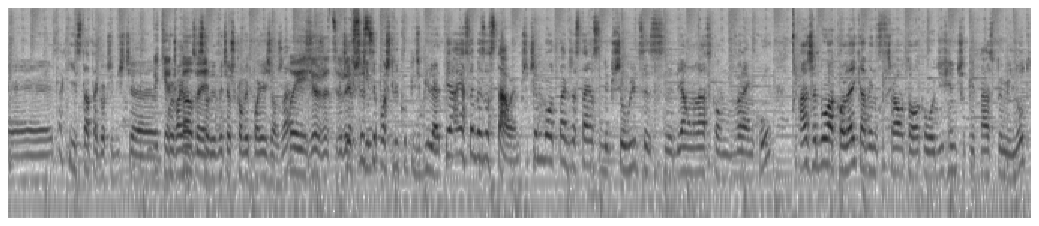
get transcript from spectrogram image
E, Taki statek oczywiście Wycieczkowy. pływający sobie wycieczkowy po jeziorze. Po jeziorze Gdzie Córyskim. wszyscy poszli kupić bilety, a ja sobie zostałem. Przy czym było tak, że stałem sobie przy ulicy z białą laską w ręku, a że była kolejka, więc trwało to około 10-15 minut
